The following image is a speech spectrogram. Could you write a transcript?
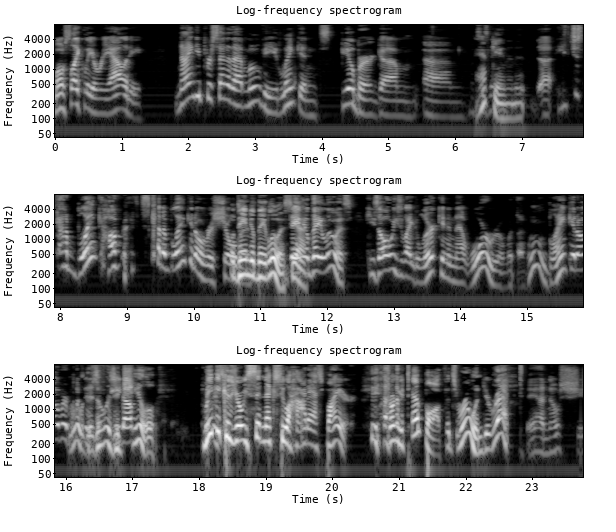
most likely a reality. Ninety percent of that movie, Lincoln Spielberg, um, um, what's his name? Afghan in it. Uh, he's just got a blanket hover. He's got a blanket over his shoulder. Oh, Daniel Day Lewis. Daniel Day Lewis. He's always like lurking in that war room with the mm, blanket over. Ooh, there's always a chill. Maybe his- because you're always sitting next to a hot ass fire. Yeah. Throwing your temp off. It's ruined. You're wrecked. Yeah, no shoe.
